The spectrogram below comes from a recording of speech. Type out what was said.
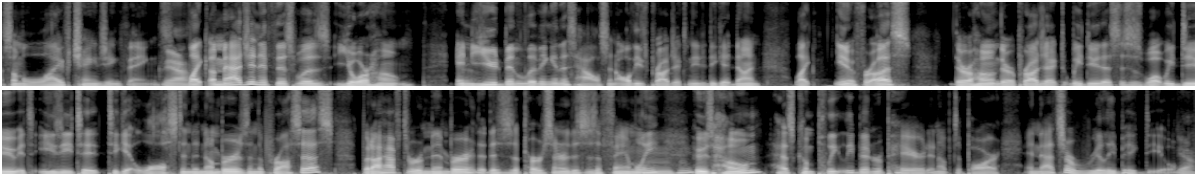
some life changing things. Yeah. Like imagine if this was your home. And you'd been living in this house, and all these projects needed to get done. Like you know, for us, they're a home, they're a project. We do this. This is what we do. It's easy to to get lost in the numbers and the process, but I have to remember that this is a person or this is a family Mhm. whose home has completely been repaired and up to par, and that's a really big deal. yeah,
